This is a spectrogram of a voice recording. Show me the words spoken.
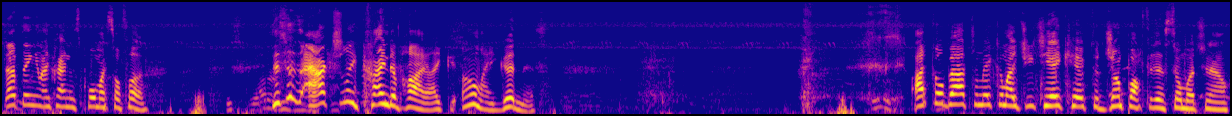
that thing, and I kind of pulled myself up. This is actually kind of high. Like, oh my goodness. I feel bad for making my GTA character jump off of this so much now.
